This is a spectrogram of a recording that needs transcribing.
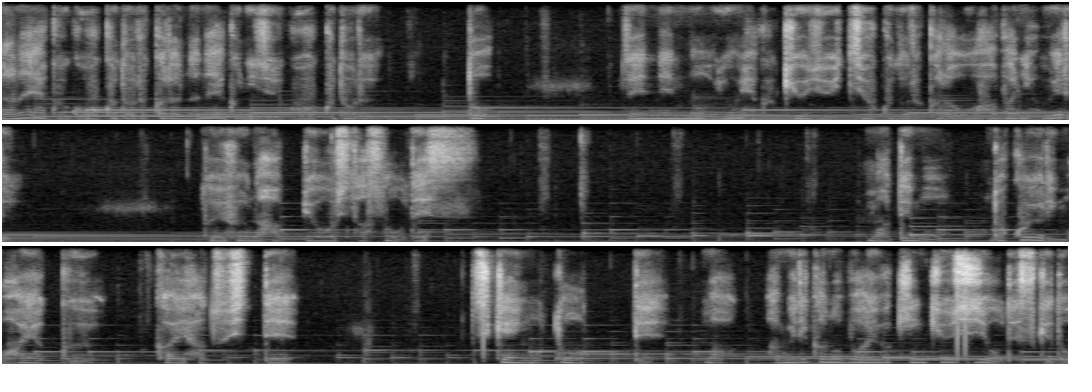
が705億ドルから725億ドルと前年の491億ドルから大幅に増えるというふうな発表をしたそうです。まあでも、どこよりも早く開発して、治験を通って、まあ、アメリカの場合は緊急使用ですけど、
